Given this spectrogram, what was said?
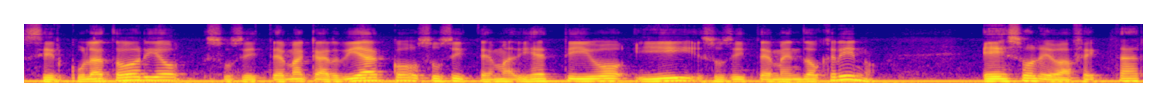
circulatorio, su sistema cardíaco, su sistema digestivo y su sistema endocrino. Eso le va a afectar.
